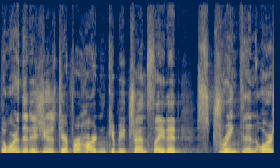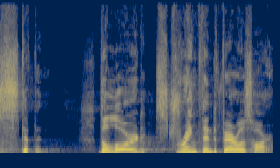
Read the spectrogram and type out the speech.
The word that is used here for harden can be translated strengthen or stiffen. the Lord strengthened Pharaoh's heart.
